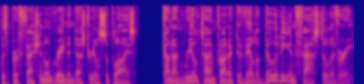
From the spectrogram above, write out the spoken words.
with professional grade industrial supplies. Count on real time product availability and fast delivery.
